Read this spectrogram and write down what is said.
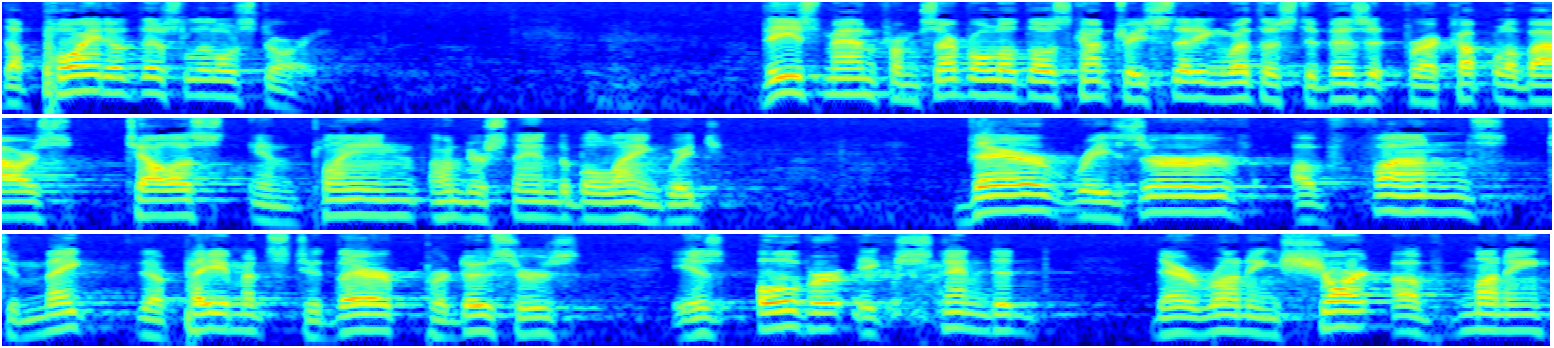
the point of this little story These men from several of those countries sitting with us to visit for a couple of hours tell us in plain, understandable language their reserve of funds to make the payments to their producers is overextended. They're running short of money.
